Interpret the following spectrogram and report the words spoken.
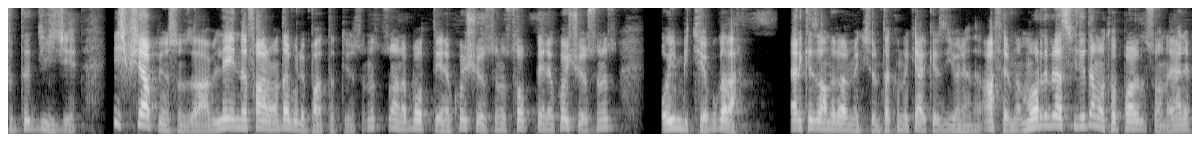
Fıtı GG. Hiçbir şey yapmıyorsunuz abi. Lane'de farm'a W patlatıyorsunuz. Sonra bot lane'e koşuyorsunuz. Top lane'e koşuyorsunuz. Oyun bitiyor. Bu kadar. Herkese anır vermek istiyorum. Takımdaki herkes iyi oynadı. Aferin lan. Morda biraz filedi ama toparladı sonra. Yani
